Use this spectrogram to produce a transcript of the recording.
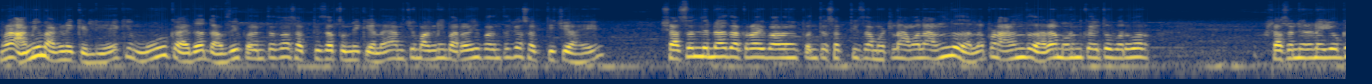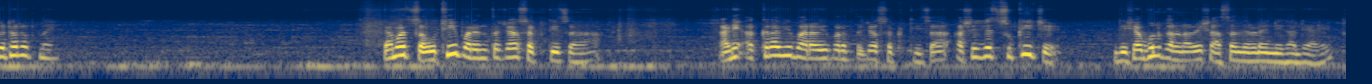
म्हणून आम्ही मागणी केली आहे की मूळ कायदा दहावीपर्यंतचा सक्तीचा तुम्ही केला आहे आमची मागणी बारावीपर्यंतच्या सक्तीची आहे. शासन निर्णयात अकरावी बारावीपर्यंत सक्तीचा म्हटलं आम्हाला आनंद झाला. पण आनंद झाला म्हणून काही तो बरोबर शासन निर्णय योग्य ठरत नाही. त्यामुळे चौथीपर्यंतच्या सक्तीचा आणि अकरावी बारावीपर्यंतच्या सक्तीचा असे जे चुकीचे दिशाभूल करणारे शासन निर्णय निघाले आहेत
